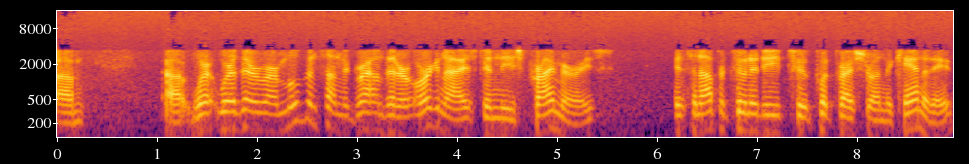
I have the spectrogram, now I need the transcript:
um, uh, where, where there are movements on the ground that are organized in these primaries. It's an opportunity to put pressure on the candidates.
